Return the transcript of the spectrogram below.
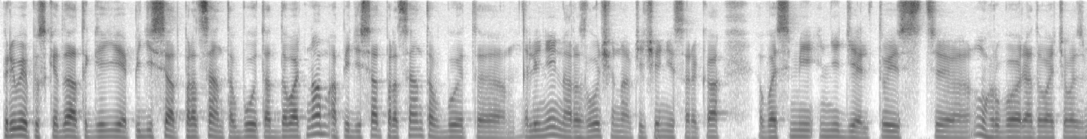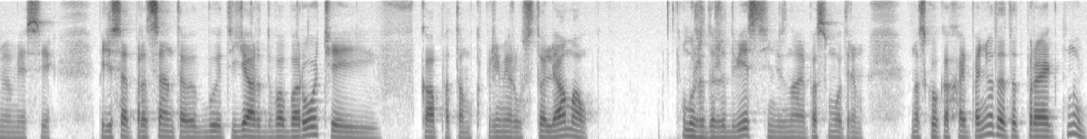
при выпуске даты ГЕ 50% будет отдавать нам, а 50% будет э, линейно разлучено в течение 48 недель. То есть, э, ну, грубо говоря, давайте возьмем, если 50% будет ярд в обороте и капа там, к примеру, 100 лямов, может даже 200, не знаю, посмотрим, насколько хайпанет этот проект. Ну,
